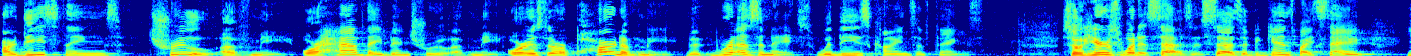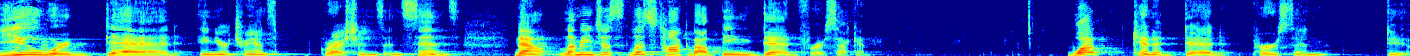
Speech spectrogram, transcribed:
are these things true of me? Or have they been true of me? Or is there a part of me that resonates with these kinds of things? So here's what it says it says, it begins by saying, You were dead in your transgressions and sins. Now, let me just, let's talk about being dead for a second. What can a dead person do?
